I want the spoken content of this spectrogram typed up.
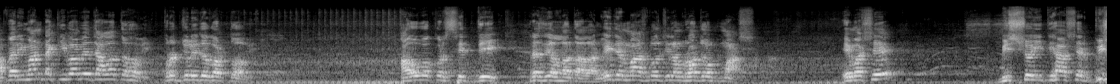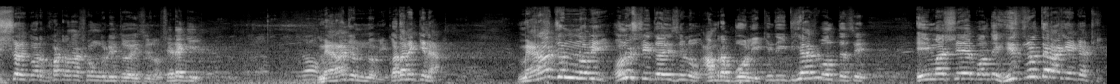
আপনার ইমানটা কীভাবে জ্বালাতে হবে প্রজ্বলিত করতে হবে। আবু বকর সিদ্দিক রাজি আল্লাহ তালান এই যে মাস বলছিলাম রজব মাস। এ মাসে বিশ্ব ইতিহাসের বিস্ময়কর ঘটনা সংঘটিত হয়েছিল। সেটা কি? মেরাজুন নবী কথা ঠিক কিনা? মেরাজুন নবী অনুষ্ঠিত হয়েছিল আমরা বলি কিন্তু ইতিহাস বলতেছে এই মাসে বলতে হিজরতের আগে এটা ঠিক।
